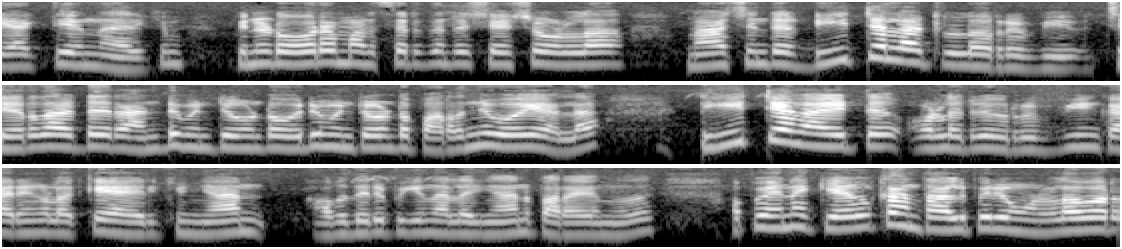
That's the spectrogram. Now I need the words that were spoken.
റിയാക്ട് ചെയ്യുന്നതായിരിക്കും. പിന്നീട് ഓരോ മത്സരത്തിന്റെ ശേഷമുള്ള മാച്ചിന്റെ ഡീറ്റെയിൽ ആയിട്ടുള്ള റിവ്യൂ. ചെറുതായിട്ട് രണ്ട് മിനിറ്റ് കൊണ്ടോ ഒരു മിനിറ്റ് കൊണ്ടോ പറഞ്ഞു പോയല്ല ഡീറ്റെയിൽ ആയിട്ട് ഉള്ളൊരു റിവ്യൂയും കാര്യങ്ങളൊക്കെ ആയിരിക്കും ഞാൻ അവതരിപ്പിക്കുന്ന അല്ലെങ്കിൽ ഞാൻ പറയുന്നത്. അപ്പോൾ എന്നെ കേൾക്കാൻ താല്പര്യമുള്ളവർ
